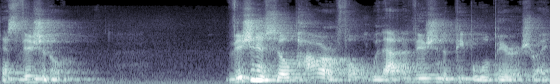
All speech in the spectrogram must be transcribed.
That's visional. Vision is so powerful. Without a vision, the people will perish, right?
